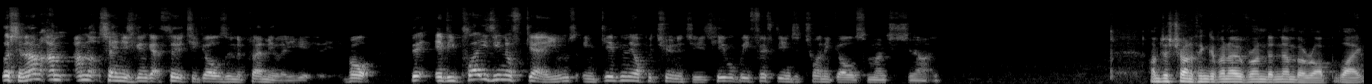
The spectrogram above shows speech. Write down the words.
listen. I'm, I'm, I'm not saying he's going to get 30 goals in the Premier League, but if he plays enough games and given the opportunities, he will be 15 to 20 goals for Manchester United. I'm just trying to think of an over/under number, Rob. Like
